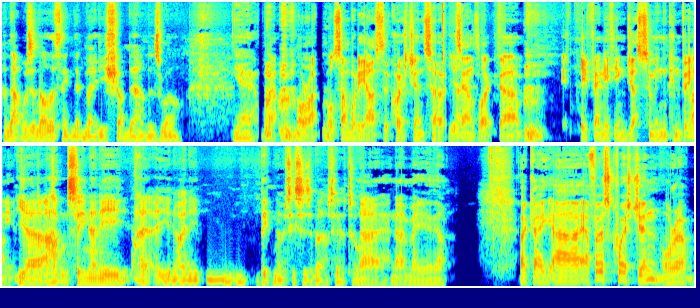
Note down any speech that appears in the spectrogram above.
and that was another thing that made you shut down as well. Yeah. Well, all right. Well, somebody asked the question, so it yeah. sounds like, um, if, anything, just some inconvenience. Uh, yeah, I haven't seen any, uh, you know, any big notices about it at all. No, no, me either. Okay, uh, our first question, or our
